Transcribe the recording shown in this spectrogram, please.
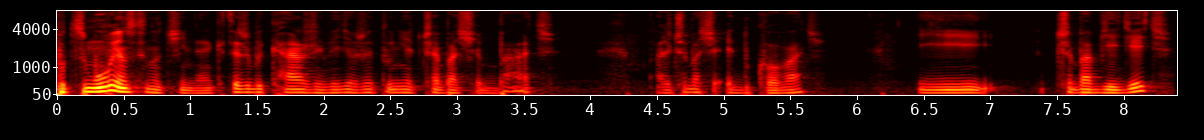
podsumowując ten odcinek, chcę, żeby każdy wiedział, że tu nie trzeba się bać, ale trzeba się edukować i trzeba wiedzieć,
